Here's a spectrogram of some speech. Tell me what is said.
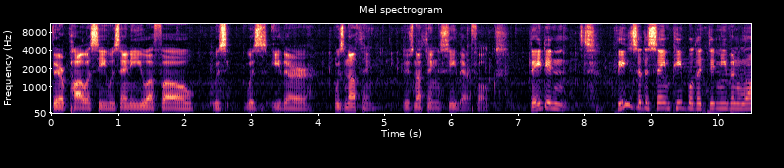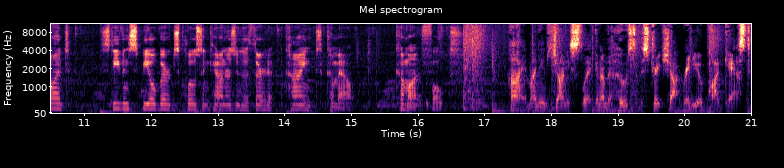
their policy was any UFO was was either was nothing. There's nothing to see there, folks. They didn't these are the same people that didn't even want Steven Spielberg's Close Encounters of the Third Kind to come out. Come on, folks. Hi, my name's Johnny Slick, and I'm the host of the Straight Shot Radio podcast.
